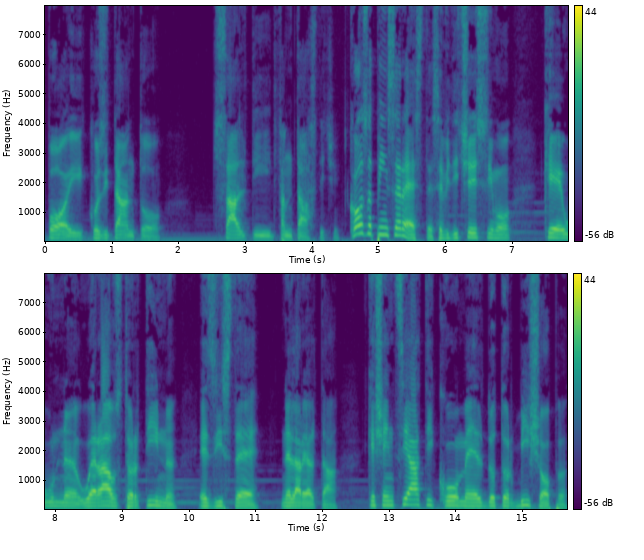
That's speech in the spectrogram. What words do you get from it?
poi così tanto salti fantastici? Cosa pensereste se vi dicessimo che un Warehouse 13 esiste nella realtà? Che scienziati come il dottor Bishop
